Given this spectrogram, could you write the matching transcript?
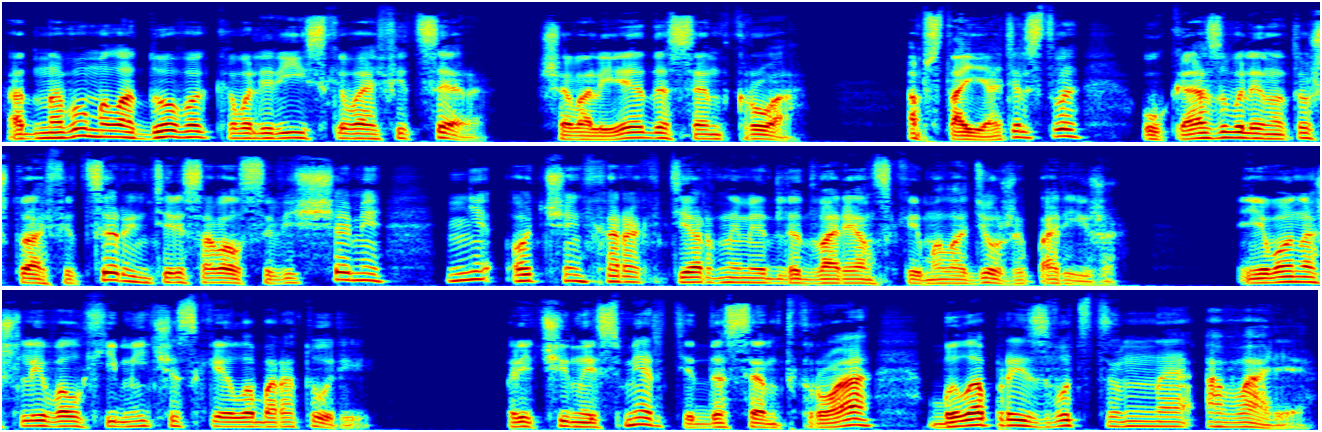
одного молодого кавалерийского офицера, шевалье де Сент-Круа. Обстоятельства указывали на то, что офицер интересовался вещами, не очень характерными для дворянской молодежи Парижа. Его нашли в алхимической лаборатории. Причиной смерти де Сент-Круа была производственная авария.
